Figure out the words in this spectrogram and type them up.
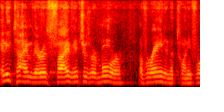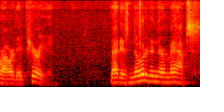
anytime there is five inches or more of rain in a 24-hour day period. That is noted in their maps,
